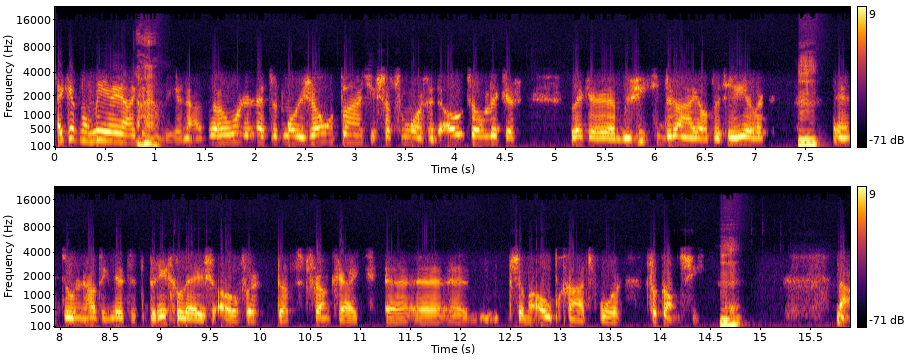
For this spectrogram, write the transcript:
Ik heb nog meer, ja, ik heb nog meer. Nou, we hoorden net het mooie zomerplaatje. Ik zat vanmorgen in de auto, lekker, lekker eh, muziek te draaien, altijd heerlijk. En toen had ik net het bericht gelezen over dat Frankrijk eh, zeg maar open gaat voor vakantie. Nou,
